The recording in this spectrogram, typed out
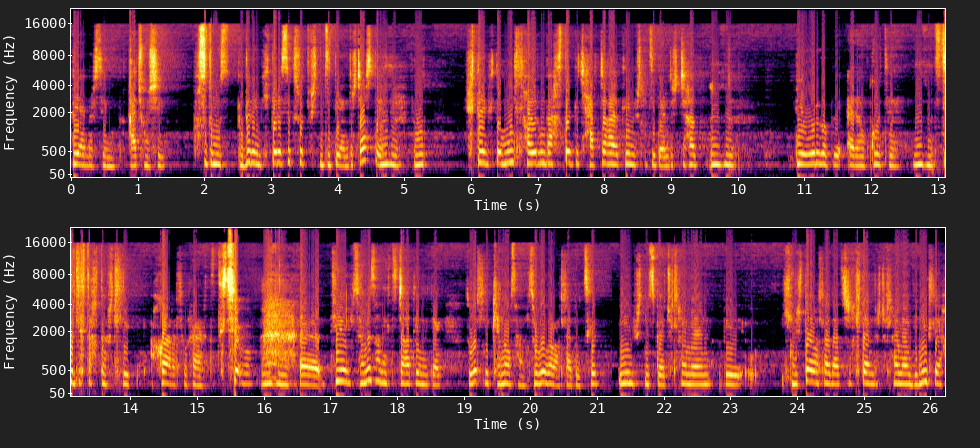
би амарсан гаж хүн шиг бусад хүмүүс нар юм хитерэсексуал ертөнцид амьдарч байгаа шүү дээ. Тэгмүүд ихтэй ихтэй хүн л хоёр хүн байх хэрэгтэй гэж харж байгаа тийм ертөнцид амьдарч хахад би өөрийгөө би арай үгүй те. Цэцэрлэг тахтай хүртлийг охин арал хүрхэн харагддаг ч юм уу. Тийм сонир санагдчихж байгаа тийм үед яг зүгээр л нэг кино самсруугаар болоод үзэхэд ийм ертөнц байж болох юм байна. Би их нэртэй болоод ад шаргалтай амьдарч болох юм байна. Биний л яг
